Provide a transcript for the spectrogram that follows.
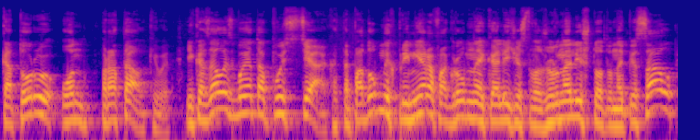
которую он проталкивает. И казалось бы, это пустяк. Это подобных примеров огромное количество. Журналист что-то написал,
